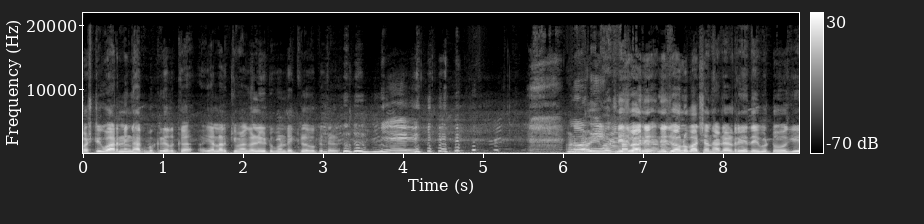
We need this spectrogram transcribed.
ಫಸ್ಟಿಗೆ ವಾರ್ನಿಂಗ್ ಹಾಕ್ಬೇಕ್ರಿ ಅದಕ್ಕೆ. ಎಲ್ಲರ ಕಿಮ್ಯಾಗ ಗಳಿ ಇಟ್ಕೊಂಡೆ ಕೇಳ್ಬೇಕಂತೇಳಿ. ನಿಜವಾಗ ನಿಜವಾಗ್ಲೂ ಭಾಳ ಚಂದ ಹಾಡ್ಯಾಳ್ರಿ ದಯವಿಟ್ಟು ಹೋಗಿ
